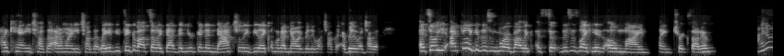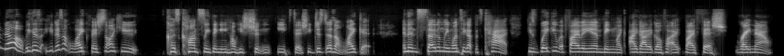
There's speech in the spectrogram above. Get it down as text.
I can't eat chocolate. I don't want to eat chocolate. Like, if you think about stuff like that, then you're going to naturally be like, oh my God, now I really want chocolate. I really want chocolate. And so he, I feel like this is more about like a, so this is like his own mind playing tricks on him. I don't know because he doesn't like fish. It's not like he is constantly thinking how he shouldn't eat fish. He just doesn't like it. And then suddenly, once he got this cat, he's waking up at 5 a.m. being like, I got to go buy, buy fish right now.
